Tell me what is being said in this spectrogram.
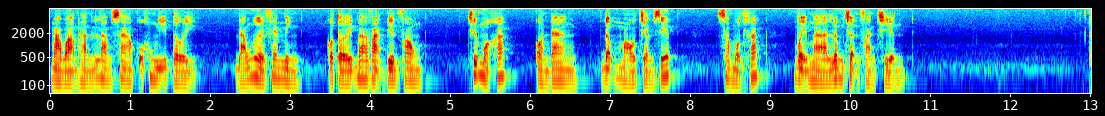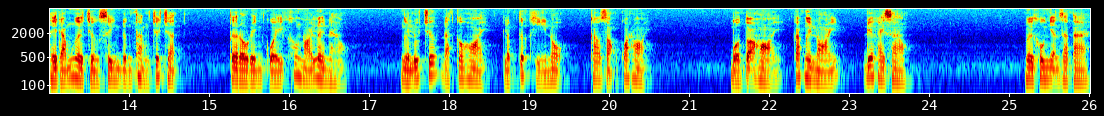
Mà bọn hắn làm sao cũng không nghĩ tới. Đám người phe mình có tới 3 vạn tiên phong, Trước một khắc còn đang đẫm máu chém giết, Sau một khắc Vậy mà lâm trận phản chiến. Thấy đám người trường sinh đứng thẳng trước trận, Từ đầu đến cuối không nói lời nào. Người lúc trước đặt câu hỏi, Lập tức khí nộ, Cao giọng quát hỏi. Bổn tọa hỏi, các ngươi nói, Điếc hay sao? Người không nhận ra ta.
